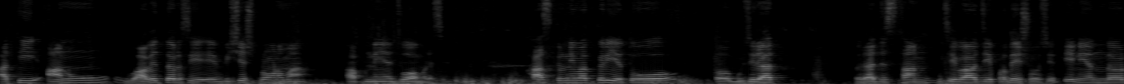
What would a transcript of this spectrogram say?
આથી આનું વાવેતર છે એ વિશેષ પ્રમાણમાં આપને જોવા મળે છે. ખાસ કરીને વાત કરીએ તો ગુજરાત, રાજસ્થાન જેવા જે પ્રદેશો છે તેની અંદર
